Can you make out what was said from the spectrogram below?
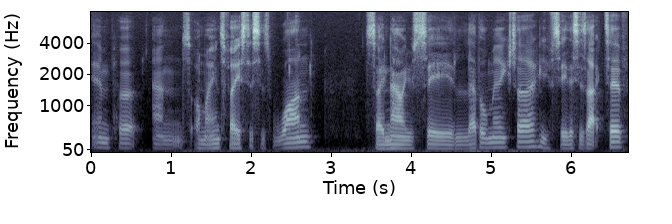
input, and on my interface this is one. So now you'll see level meter. You see this is active.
